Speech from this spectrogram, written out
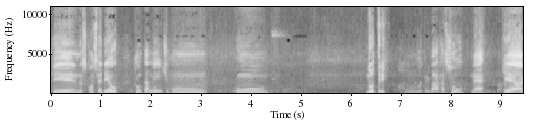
que nos concedeu, juntamente com, com Nutri. Nutri Barra Sul, né, que é a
